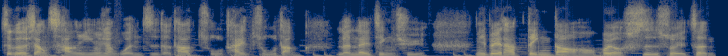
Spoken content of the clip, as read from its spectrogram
这个像苍蝇又像蚊子的，它阻太阻挡人类进去，你被它叮到哈，会有嗜睡症、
